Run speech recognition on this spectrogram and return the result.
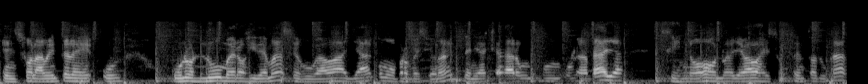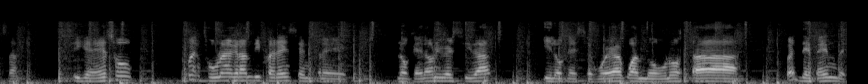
en solamente unos números y demás, se jugaba ya como profesional, tenías que dar un, un, una talla, si no, no llevabas el sustento a tu casa. Así que eso pues, fue una gran diferencia entre lo que es la universidad y lo que se juega cuando uno está, pues depende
